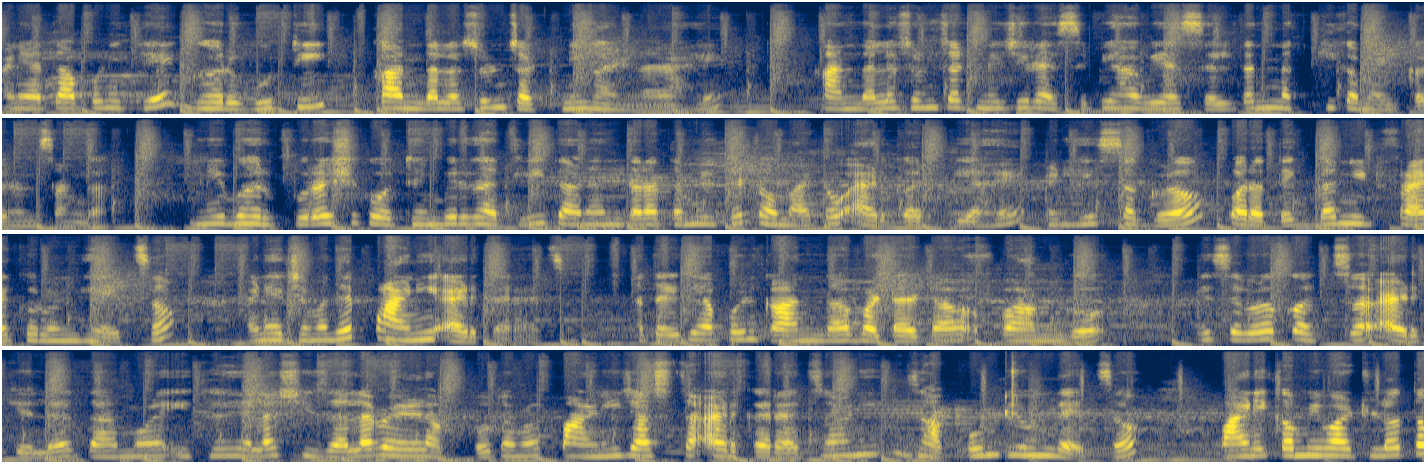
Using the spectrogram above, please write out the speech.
आणि आता आपण इथे घरगुती कांदा लसूण चटणी घालणार आहे. कांदा लसूण चटणीची रेसिपी हवी असेल तर नक्की कमेंट करून सांगा. मी भरपूर अशी कोथिंबीर घातली. त्यानंतर आता मी इथे टोमॅटो ॲड करते आहे आणि हे सगळं परत एकदा नीट फ्राय करून घ्यायचं आणि ह्याच्यामध्ये पाणी ॲड करायचं. आता इथे आपण कांदा, बटाटा, वांग हे सगळं कच्चं ॲड केलं. त्यामुळे इथे ह्याला शिजायला वेळ लागतो. त्यामुळे पाणी जास्त ॲड करायचं आणि झाकून ठेवून द्यायचं. पाणी कमी वाटलं तर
